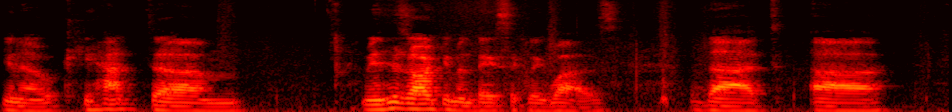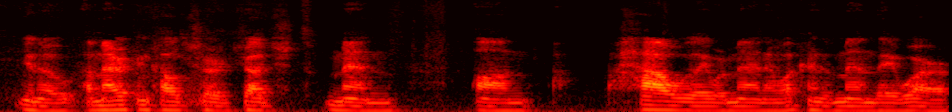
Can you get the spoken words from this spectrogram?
you know, he had. Um, I mean, his argument basically was that, uh, you know, American culture judged men on how they were men and what kind of men they were.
